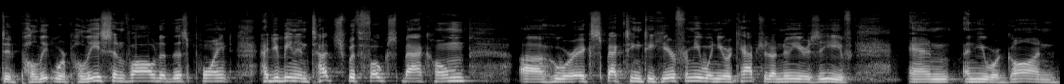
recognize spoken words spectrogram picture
did poli- were police involved at this point? Had you been in touch with folks back home uh, who were expecting to hear from you when you were captured on New Year's Eve? And, and you were gone,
